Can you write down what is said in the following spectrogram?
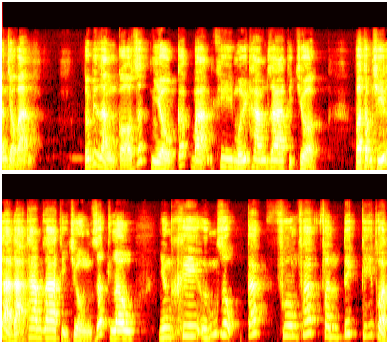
Thân chào bạn. Tôi biết rằng có rất nhiều các bạn khi mới tham gia thị trường và thậm chí là đã tham gia thị trường rất lâu nhưng khi ứng dụng các phương pháp phân tích kỹ thuật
